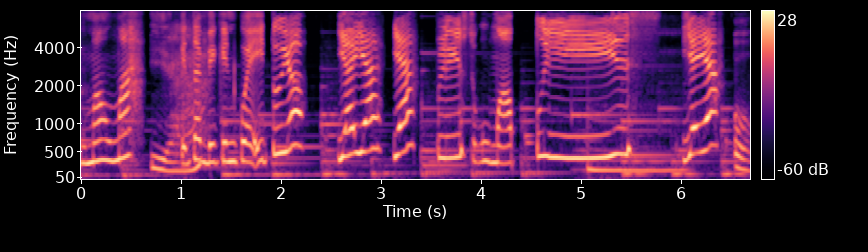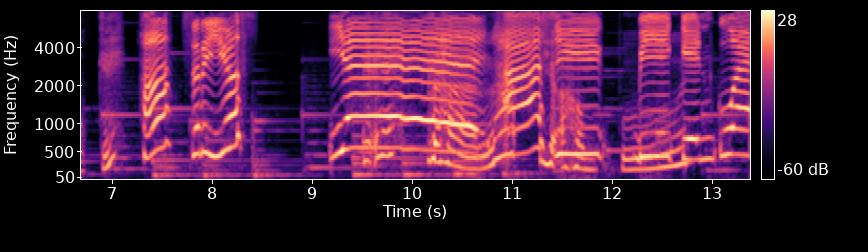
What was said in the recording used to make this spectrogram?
Uma, Uma, Iya. kita bikin kue itu ya. Ya, ya, ya. Please, Uma, please. Ya, ya. Oke. Serius? Yeay! Rara. Ya Asik. ampun. Bikin kue.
